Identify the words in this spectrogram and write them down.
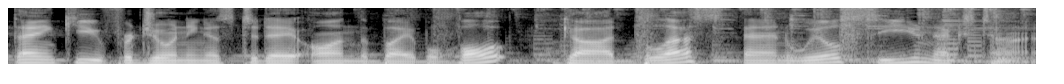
Thank you for joining us today on the Bible Vault. God bless, and we'll see you next time.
